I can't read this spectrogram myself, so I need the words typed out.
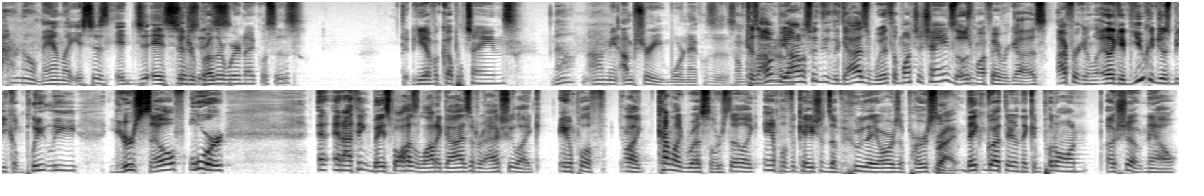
I don't know, man. Like it's just it. ju- It's Did just your brother wear necklaces? Did he have a couple chains? No, I mean I'm sure he wore necklaces at some. Because I'm gonna be another. honest with you, the guys with a bunch of chains, those are my favorite guys. I freaking like, like if you can just be completely yourself, or and, and I think baseball has a lot of guys that are actually like amplif like kind of like wrestlers. They're like amplifications of who they are as a person. Right. They can go out there and they can put on a show. Now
